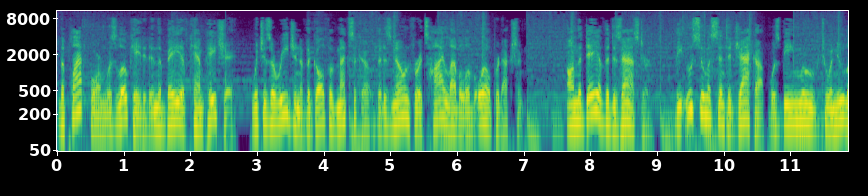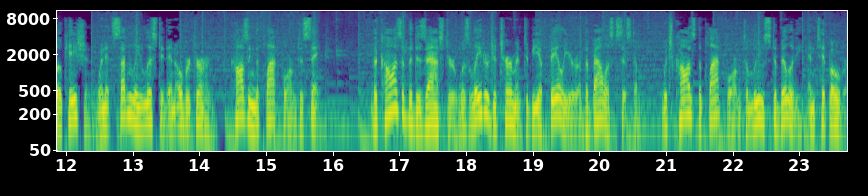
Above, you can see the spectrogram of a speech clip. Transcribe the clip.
The platform was located in the Bay of Campeche, which is a region of the Gulf of Mexico that is known for its high level of oil production. On the day of the disaster, the Usumacinta jackup was being moved to a new location when it suddenly listed and overturned, causing the platform to sink. The cause of the disaster was later determined to be a failure of the ballast system, which caused the platform to lose stability and tip over.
